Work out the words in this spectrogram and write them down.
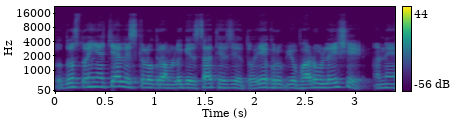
તો દોસ્તો, અહીંયા ચાલીસ કિલોગ્રામ લગેજ સાથે છે, તો એક રૂપિયો ભાડું લેશે અને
